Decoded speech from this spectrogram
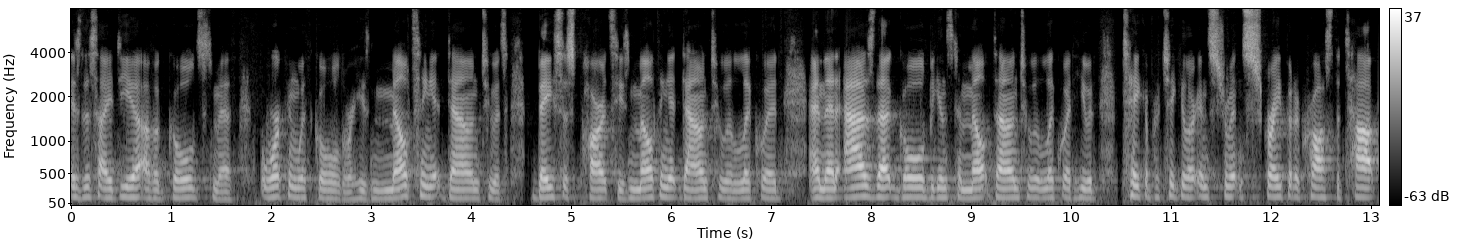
is this idea of a goldsmith working with gold, where he's melting it down to its basest parts, he's melting it down to a liquid. And then as that gold begins to melt down to a liquid, he would take a particular instrument and scrape it across the top,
